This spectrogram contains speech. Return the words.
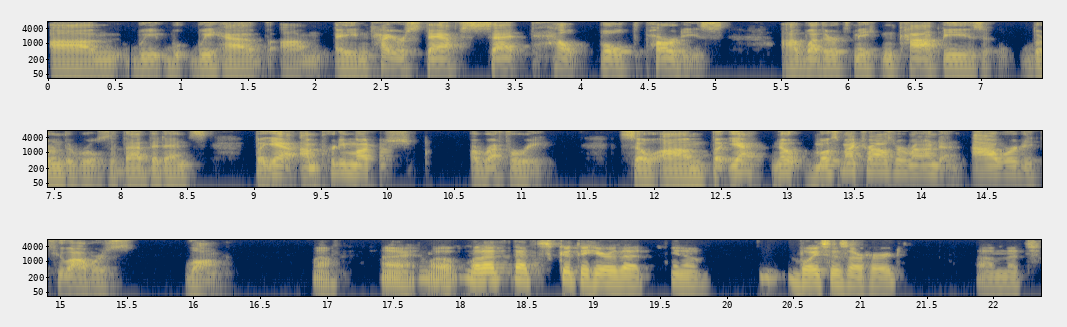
Um, we we have um, an entire staff set to help both parties, uh, whether it's making copies, learn the rules of evidence. But yeah, I'm pretty much a referee. So, um, but yeah, no, most of my trials are around an hour to two hours long. Wow. All right. Well, well, that that's good to hear that you know voices are heard. Um, that's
